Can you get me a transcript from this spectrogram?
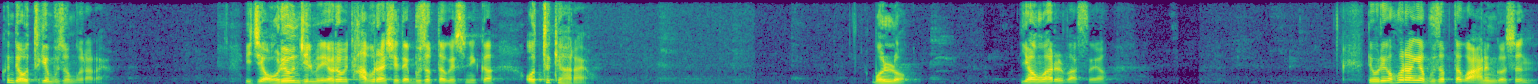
근데 어떻게 무서운 걸 알아요? 이제 어려운 질문에 여러분이 답을 하셔야 돼. 무섭다고 했으니까 어떻게 알아요? 뭘로? 영화를 봤어요. 근데 우리가 호랑이가 무섭다고 아는 것은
